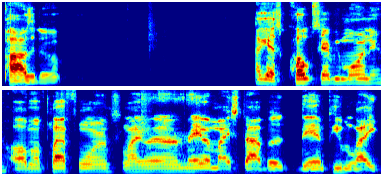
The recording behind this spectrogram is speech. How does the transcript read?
positive, I guess quotes every morning, all my platforms, like uh, maybe I might stop. But then people like,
